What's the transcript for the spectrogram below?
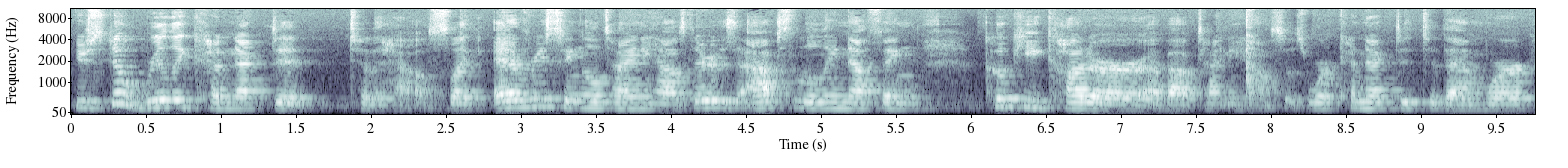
you're still really connected to the house. Like every single tiny house, there is absolutely nothing cookie cutter about tiny houses. We're connected to them. We're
